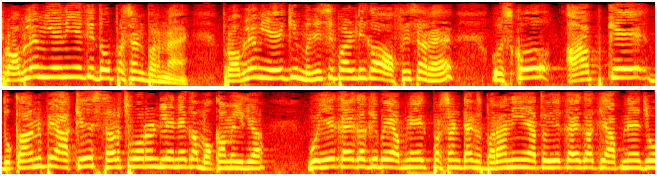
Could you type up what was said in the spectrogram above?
प्रॉब्लम ये नहीं है कि दो परसेंट भरना है। प्रॉब्लम ये है कि म्यूनिसिपालिटी का ऑफिसर है उसको आपके दुकान पे आके सर्च वारंट लेने का मौका मिल गया। वो ये कहेगा कि भाई आपने एक परसेंट टैक्स भरा नहीं है या तो ये कहेगा कि आपने जो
